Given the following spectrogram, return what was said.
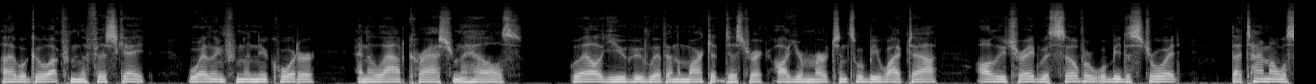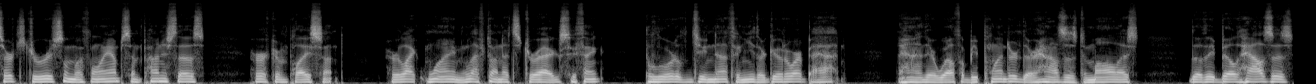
uh, will go up from the fish gate, wailing from the new quarter, and a loud crash from the hills. Well, you who live in the market district, all your merchants will be wiped out. All who trade with silver will be destroyed. That time I will search Jerusalem with lamps and punish those who are complacent, who are like wine left on its dregs, who think the Lord will do nothing, either good or bad and their wealth will be plundered, their houses demolished. Though they build houses,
